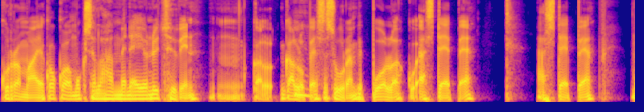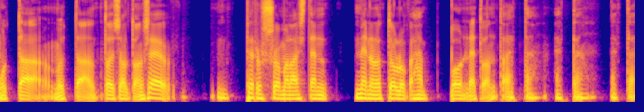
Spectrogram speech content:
kuromaan, ja kokoomuksellahan menee jo nyt hyvin mm, Gal- Gallupissa suurempi puolue kuin SDP, SDP. Mutta, mutta toisaalta on se perussuomalaisten meno on ollut vähän ponnetonta, että, että, että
